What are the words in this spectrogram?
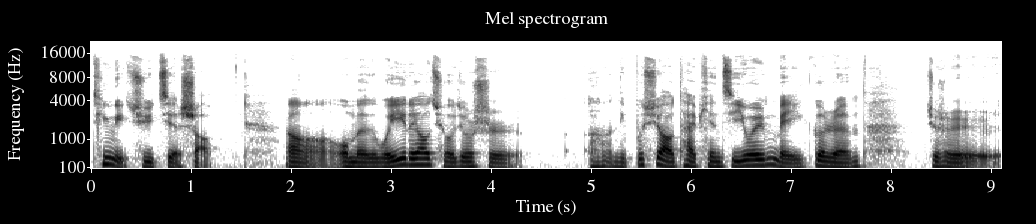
听你去介绍。呃，我们唯一的要求就是，呃，你不需要太偏激，因为每一个人就是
